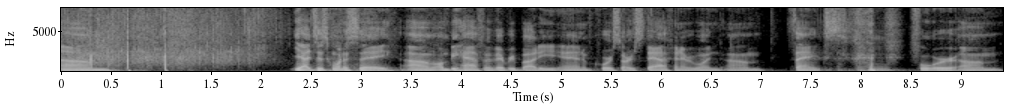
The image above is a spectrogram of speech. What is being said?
Um, yeah, I just want to say um, on behalf of everybody and of course our staff and everyone, um, thanks for um,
